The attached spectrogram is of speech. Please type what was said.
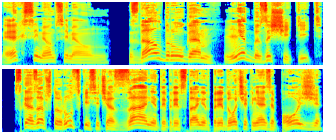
«Эх, Семен, Семен, сдал друга, нет бы защитить, сказав, что русский сейчас занят и предстанет при дочи князя позже.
